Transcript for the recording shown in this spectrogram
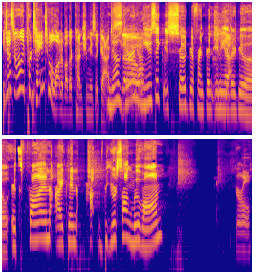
It doesn't really pertain to a lot of other country music acts. No, so- your music is so different than any Yeah. other duo. It's fun. I can. I, your song "Move On." Girl.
